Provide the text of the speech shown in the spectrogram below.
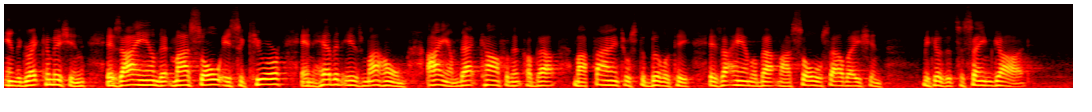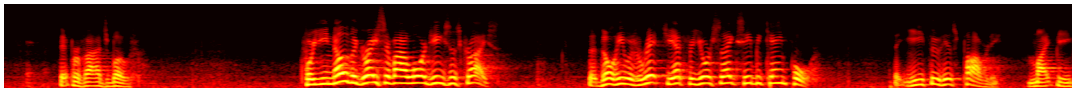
in the Great Commission as I am that my soul is secure and heaven is my home. I am that confident about my financial stability as I am about my soul salvation because it's the same God that provides both. For ye know the grace of our Lord Jesus Christ, that though he was rich, yet for your sakes he became poor, that ye through his poverty might be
